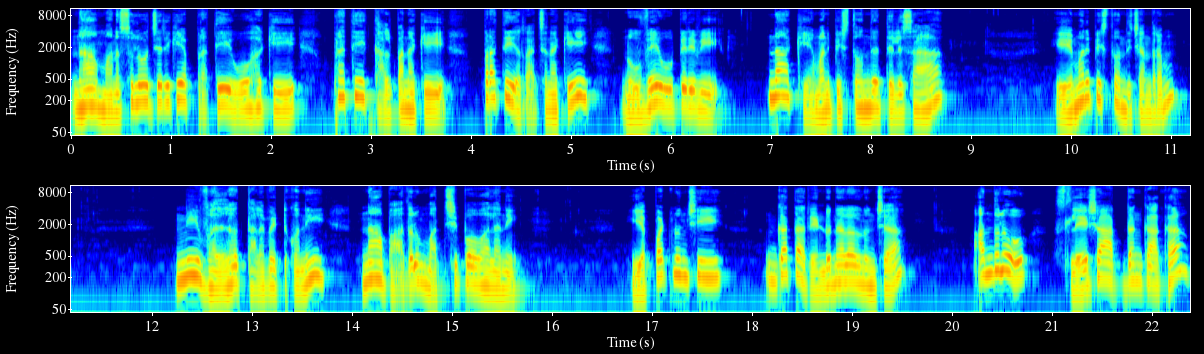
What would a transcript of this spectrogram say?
నా మనసులో జరిగే ప్రతి ఊహకి ప్రతి కల్పనకి ప్రతి రచనకి నువ్వే ఊపిరివి. నాకేమనిపిస్తోందో తెలుసా? ఏమనిపిస్తోంది చంద్రం? నీ వల్ల తలబెట్టుకొని నా బాధలు మర్చిపోవాలని. ఎప్పటినుంచి? గత రెండు నెలల నుంచా? అందులో శ్లేష అర్థం కాక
